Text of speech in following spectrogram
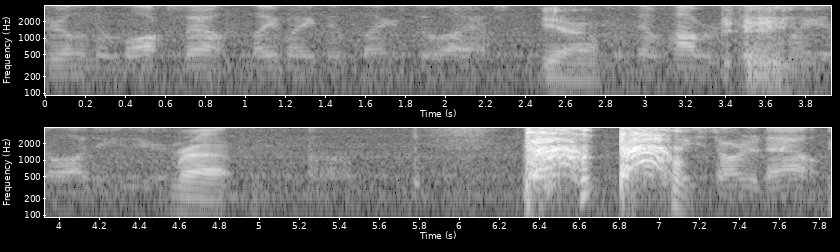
Drilling them locks out, they make them things to last. yeah. But them hybrid steps make it a lot easier. Right. Um, we started out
